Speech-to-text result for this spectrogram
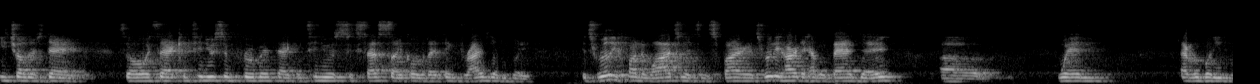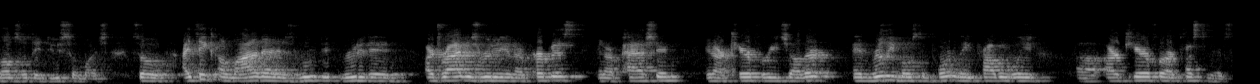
each other's day. So it's that continuous improvement, that continuous success cycle that I think drives everybody. It's really fun to watch and it's inspiring. It's really hard to have a bad day uh, when everybody loves what they do so much. So I think a lot of that is rooted, rooted in our drive is rooted in our purpose and our passion and our care for each other, and really most importantly, probably uh, our care for our customers.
